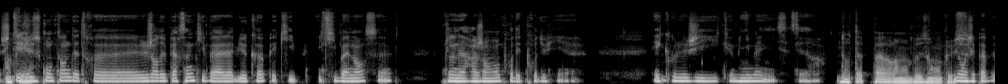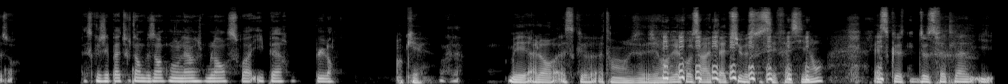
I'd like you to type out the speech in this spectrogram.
J'étais juste contente d'être euh, le genre de personne qui va à la Biocop et qui, et qui balance euh, plein d'argent pour des produits écologiques, minimalistes, etc. Dont t'as pas vraiment besoin en plus. dont j'ai pas besoin. Parce que j'ai pas tout le temps besoin que mon linge blanc soit hyper blanc. Ok. Voilà. Mais alors, est-ce que, attends, j'aimerais bien qu'on s'arrête là-dessus parce que c'est fascinant. Est-ce que de ce fait-là, il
